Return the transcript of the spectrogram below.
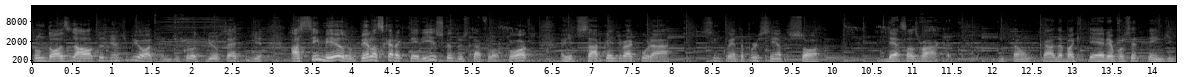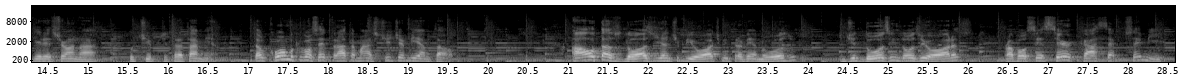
com doses altas de antibióticos, diclotril sete dias. Assim mesmo, pelas características do estafilococcus, a gente sabe que a gente vai curar 50% só dessas vacas. Então, cada bactéria você tem que direcionar o tipo de tratamento. Então, como que você trata mastite ambiental? altas doses de antibiótico intravenoso de 12 em 12 horas para você cercar septicemia.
